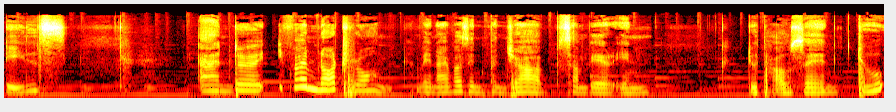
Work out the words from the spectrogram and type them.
tales. And uh, if I'm not wrong, when I was in Punjab somewhere in 2002,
